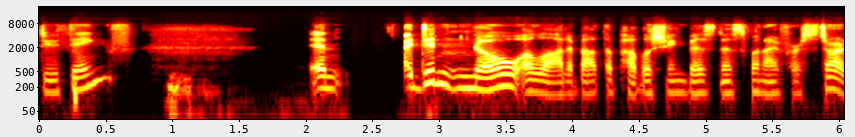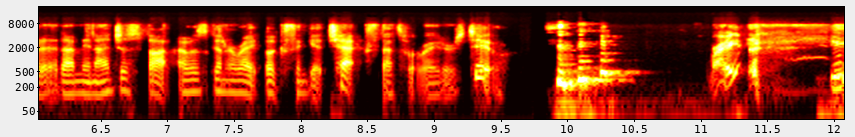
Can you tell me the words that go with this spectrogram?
do things and I didn't know a lot about the publishing business when I first started. I mean, I just thought I was going to write books and get checks. That's what writers do. right?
